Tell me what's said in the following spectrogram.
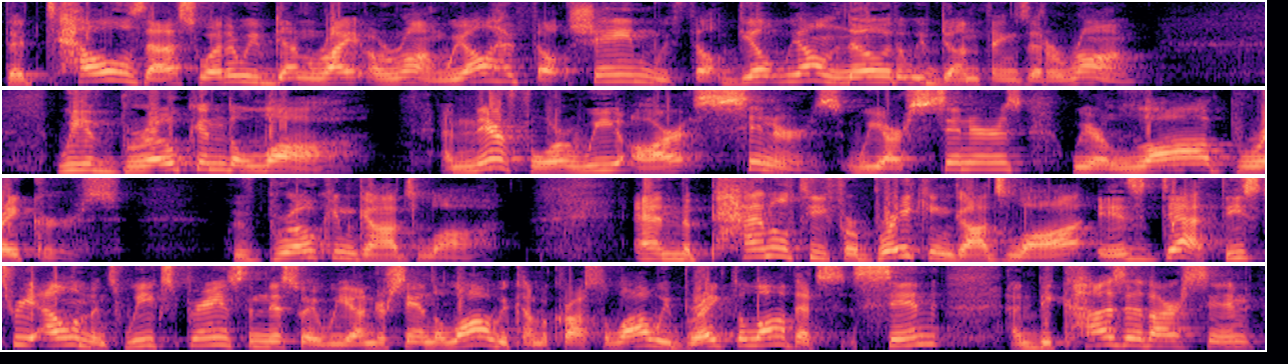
that tells us whether we've done right or wrong. We all have felt shame, we've felt guilt, we all know that we've done things that are wrong. We have broken the law, and therefore we are sinners. We are sinners, we are law breakers. We've broken God's law. And the penalty for breaking God's law is death. These three elements, we experience them this way. We understand the law, we come across the law, we break the law, that's sin. And because of our sin,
